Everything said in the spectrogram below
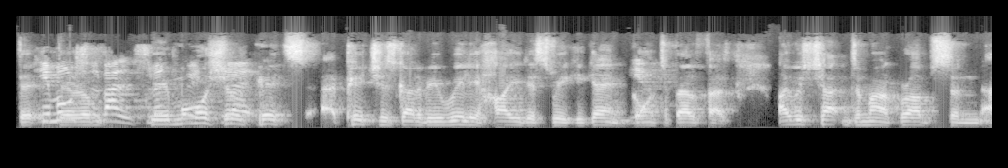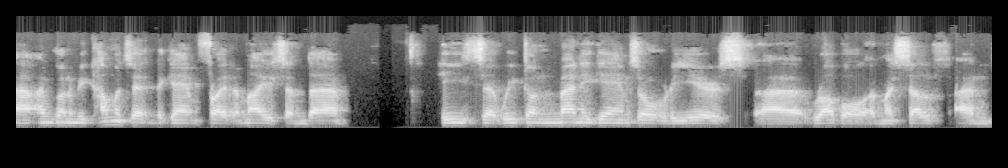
the, The emotional the- balance, The emotional yeah. pitch, uh, pitch has got to be really high this week again, going Yeah. to Belfast. I was chatting to Mark Robson. Uh, I'm going to be commentating the game Friday night, and um, he's uh, we've done many games over the years, uh, Robbo and myself, and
